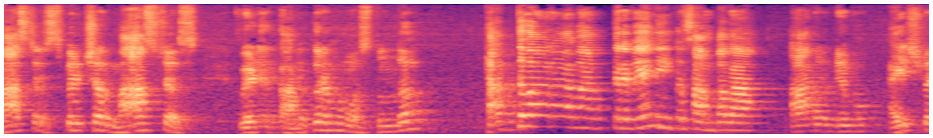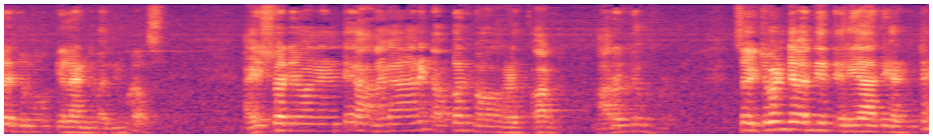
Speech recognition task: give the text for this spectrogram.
మాస్టర్ స్పిరిచువల్ మాస్టర్స్ వీడి యొక్క అనుగ్రహం వస్తుందో తద్వారా మాత్రమే నీకు సంపద ఆరోగ్యము ఐశ్వర్యము ఇలాంటివన్నీ కూడా వస్తాయి. ఐశ్వర్యం అని అంటే అనగానే డబ్బు అని ఆరోగ్యం కూడా. సో ఇటువంటివన్నీ తెలియాలి అంటే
